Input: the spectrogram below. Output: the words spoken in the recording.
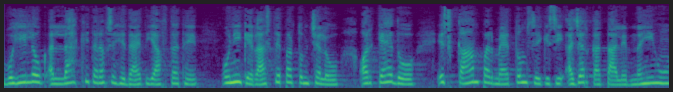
وہی لوگ اللہ کی طرف سے ہدایت یافتہ تھے، انہی کے راستے پر تم چلو اور کہہ دو، اس کام پر میں تم سے کسی اجر کا طالب نہیں ہوں،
